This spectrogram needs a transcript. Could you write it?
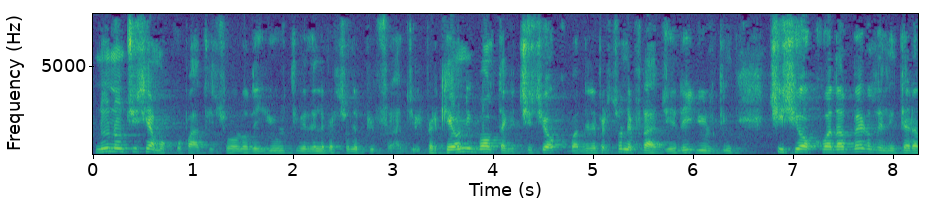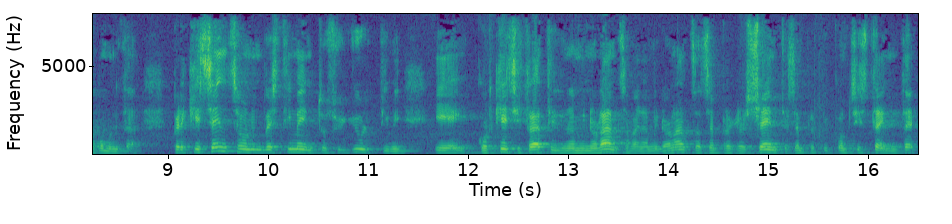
noi non ci siamo occupati solo degli ultimi e delle persone più fragili, perché ogni volta che ci si occupa delle persone fragili e degli ultimi ci si occupa davvero dell'intera comunità, perché senza un investimento sugli ultimi, e ancorché si tratti di una minoranza, ma è una minoranza sempre crescente, sempre più consistente,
